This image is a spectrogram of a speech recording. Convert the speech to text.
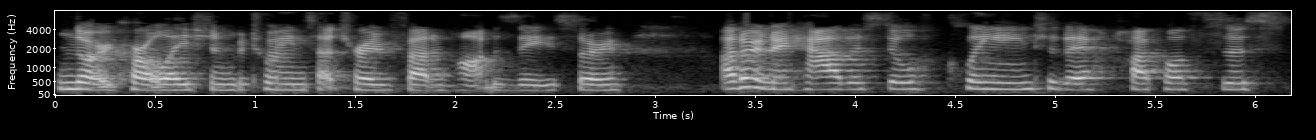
no correlation between saturated fat and heart disease. So I don't know how they're still clinging to their hypothesis,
